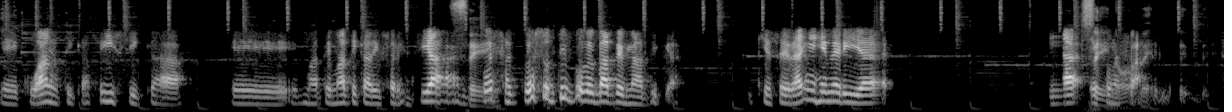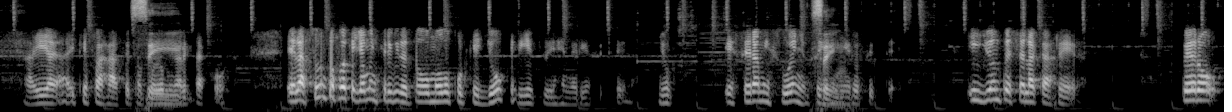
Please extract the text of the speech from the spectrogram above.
eh, cuántica, física, eh, matemática diferencial, todo, ese tipo de matemáticas que se da en ingeniería, ya eso no es fácil. Ahí hay, que fajarse para poder mirar estas cosas. El asunto fue que yo me inscribí de todo modo porque yo quería estudiar ingeniería en sistemas. Yo, ese era mi sueño, ser ingeniero de sistemas. Y yo empecé la carrera. Pero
